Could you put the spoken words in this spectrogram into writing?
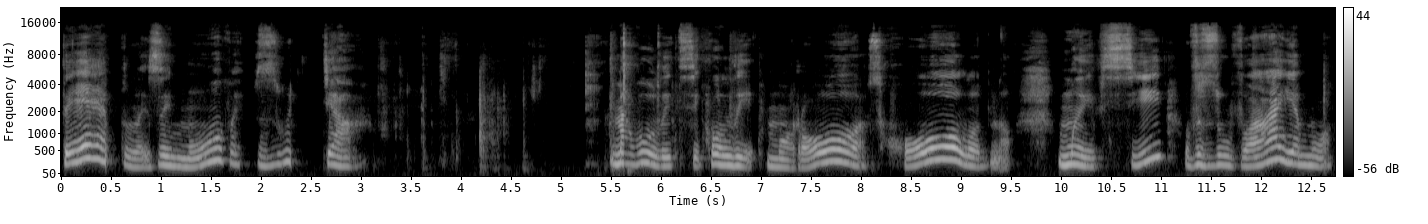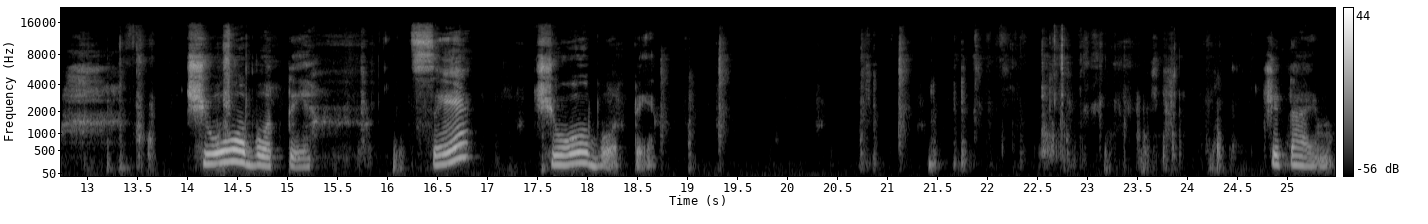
тепле зимове взуття. На вулиці, коли мороз, холодно, ми всі взуваємо чоботи. Це чоботи. Читаємо.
